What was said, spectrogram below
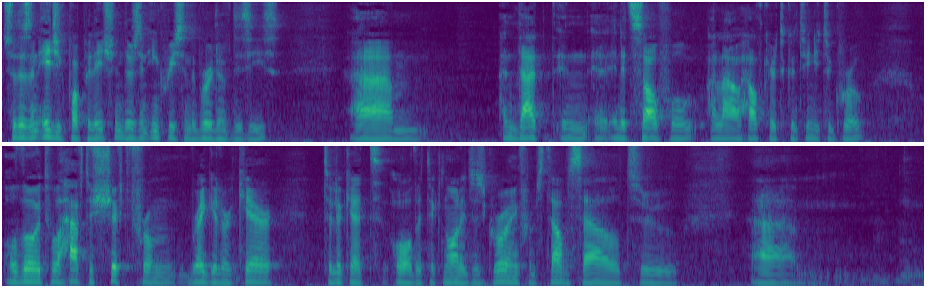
So there's an aging population, there's an increase in the burden of disease. Um, and that in, in itself will allow healthcare to continue to grow. Although it will have to shift from regular care to look at all the technologies growing from stem cell to um,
